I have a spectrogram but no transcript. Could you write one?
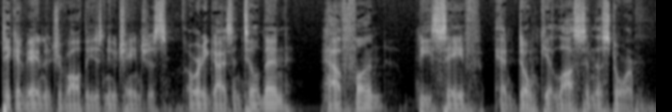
take advantage of all these new changes. Alrighty, guys. Until then, have fun, be safe, and don't get lost in the storm.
